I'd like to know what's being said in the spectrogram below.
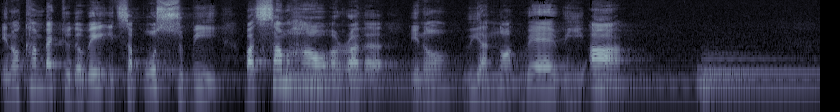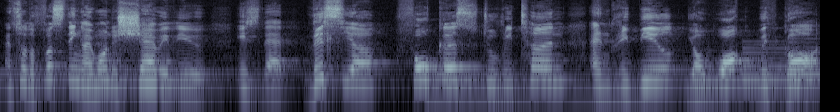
you know, come back to the way it's supposed to be. But somehow or other, you know, we are not where we are. And so the first thing I want to share with you is that this year, focus to return and rebuild your walk with God.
